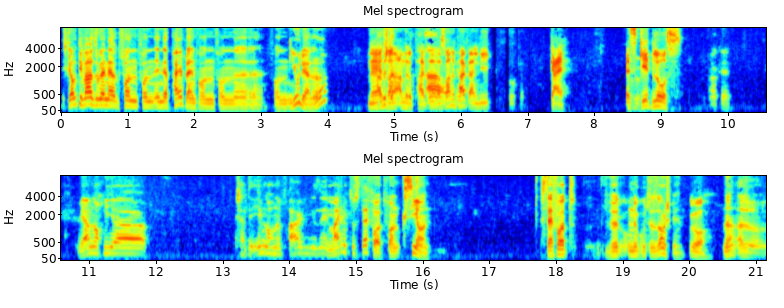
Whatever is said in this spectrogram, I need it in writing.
ich glaube, die war sogar in der, von, von, in der Pipeline von, von, äh, von Julian, oder? Nee, Hab das war eine andere Pipeline. Ah, das war eine okay. Pipeline-Liga. Okay. Geil. Es Mhm. geht los. Okay. Wir haben noch hier, ich hatte eben noch eine Frage gesehen. Meinung zu Stafford von Xion. Stafford wird Jo. eine gute Saison spielen. Ja. Ne? Also,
